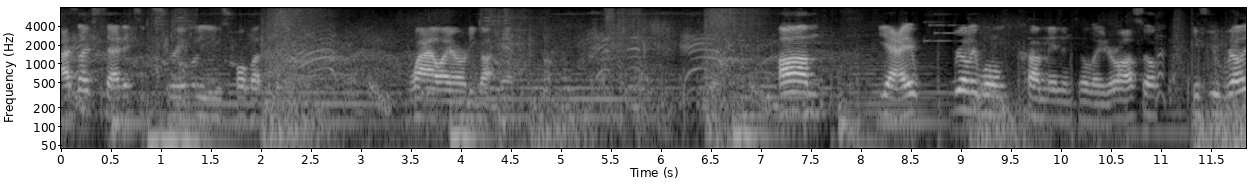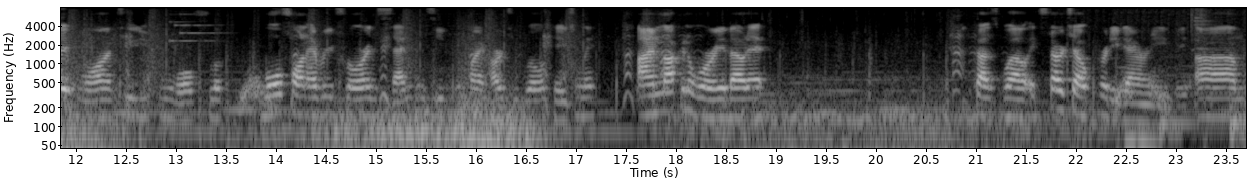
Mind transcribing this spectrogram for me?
As I've said, it's extremely useful, but wow, I already got hit. Um, yeah, it really won't come in until later. Also, if you really want to, you can wolf look, wolf on every floor and send and see if you can find will occasionally. I'm not going to worry about it because, well, it starts out pretty darn easy. Um,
